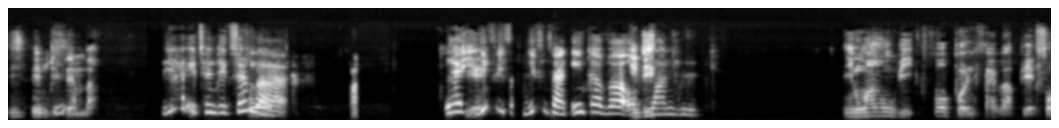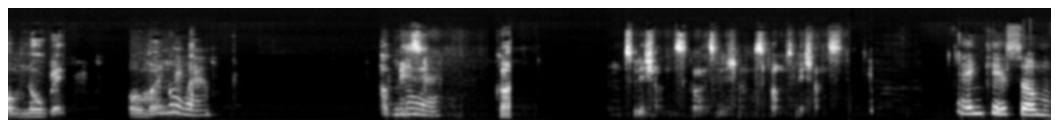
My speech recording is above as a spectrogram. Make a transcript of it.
this same December. yeah, it's in December. Like appeared this is this is an interval of this one week. in one week. Four point five appeared from nowhere. Oh my From god. nowhere. From Amazing. nowhere. Congratulations. Congratulations. Congratulations. Thank you so much.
